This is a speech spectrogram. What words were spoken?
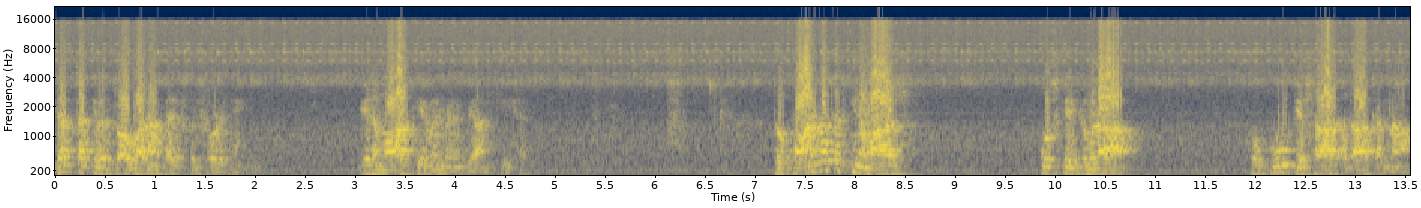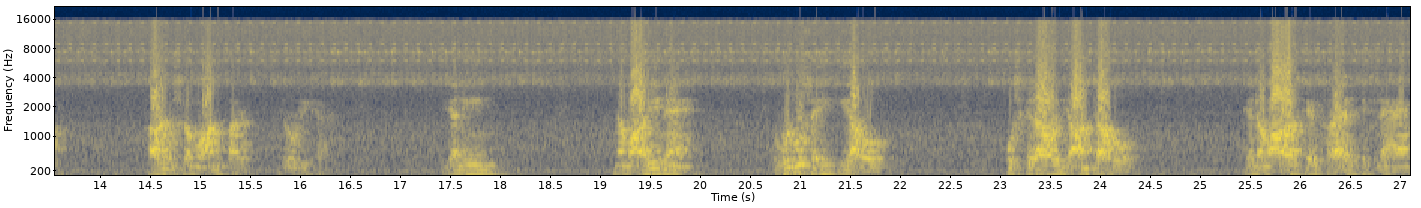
जब तक कि वह तौबा ना करे, उसको छोड़ दें। ये नमाज़ के अमल मैंने बयान की है। तो पाँच वक्त की नमाज़, उसके जुमला हकूक के साथ अदा करना हर मुसलमान पर ज़रूरी है। यानी नमाजी ने गुरु सही किया हो, उसके अलावा जानता हो कि नमाज़ के फ़ायद कितने हैं,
